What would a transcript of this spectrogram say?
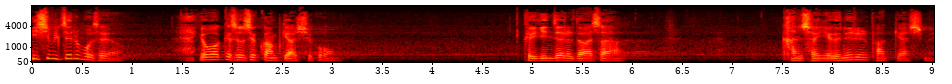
21절을 보세요. 여호와께서 요셉과 함께 하시고 그에게 인자를 더하사 간수에게 은혜를 받게 하시며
